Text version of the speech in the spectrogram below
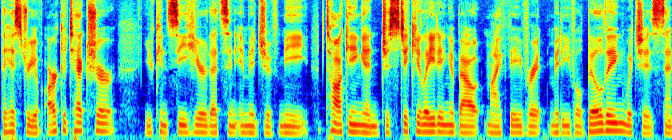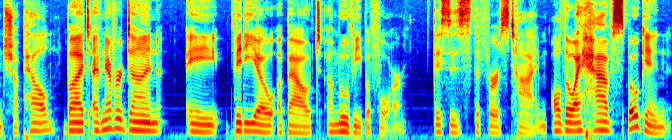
the history of architecture. You can see here that's an image of me talking and gesticulating about my favorite medieval building, which is Sainte Chapelle. But I've never done a video about a movie before this is the first time. Although I have spoken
